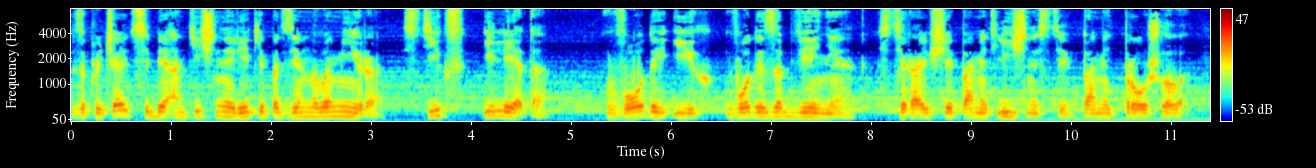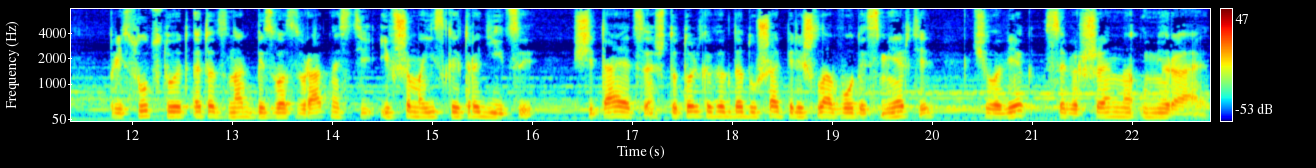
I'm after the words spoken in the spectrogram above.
заключают в себе античные реки подземного мира – Стикс и Лето. Воды их – воды забвения, стирающие память личности, память прошлого. Присутствует этот знак безвозвратности и в шамаистской традиции. Считается, что только когда душа перешла в воды смерти, человек совершенно умирает.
